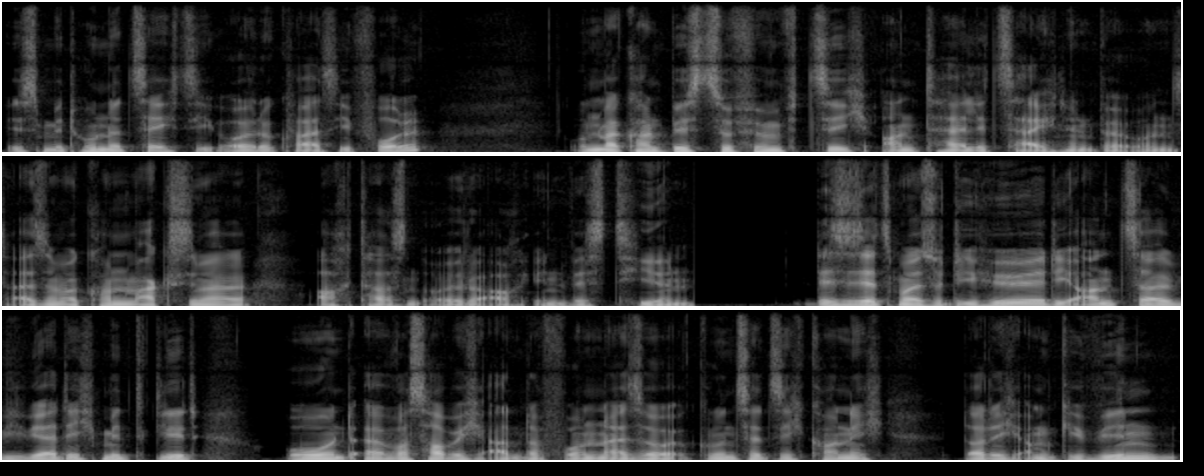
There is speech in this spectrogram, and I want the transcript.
ist mit 160 Euro quasi voll und man kann bis zu 50 Anteile zeichnen bei uns. Also man kann maximal 8000 Euro auch investieren. Das ist jetzt mal so die Höhe, die Anzahl, wie werde ich Mitglied und äh, was habe ich auch davon? Also grundsätzlich kann ich dadurch am Gewinn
